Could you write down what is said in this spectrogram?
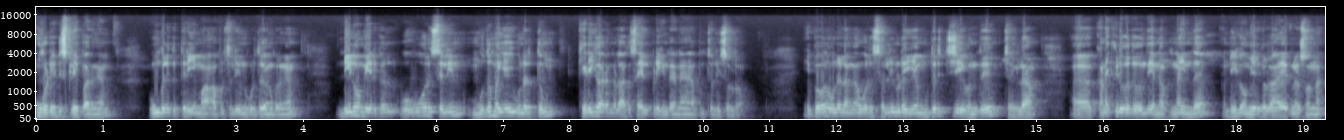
உங்களுடைய டிஸ்ப்ளே பாருங்கள் உங்களுக்கு தெரியுமா அப்படின்னு சொல்லி ஒன்று கொடுத்துருக்காங்க பாருங்கள் டீலோமியர்கள் ஒவ்வொரு செல்லின் முதுமையை உணர்த்தும் கெடிகாரங்களாக செயல்படுகின்றன அப்படின்னு சொல்லி சொல்கிறோம் இப்போ வந்து ஒன்றும் இல்லைங்க. ஒரு செல்லினுடைய முதிர்ச்சியை வந்து சரிங்களா? கணக்கிடுவது வந்து என்ன அப்படின்னா இந்த டீலோமியர்கள் நான் ஏற்கனவே சொன்னேன்.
